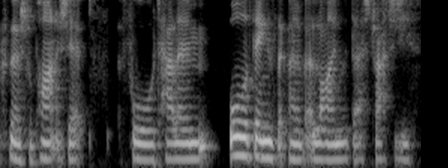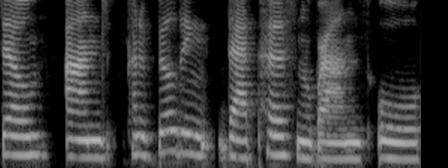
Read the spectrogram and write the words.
commercial partnerships for talent, all the things that kind of align with their strategy still, and kind of building their personal brands or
